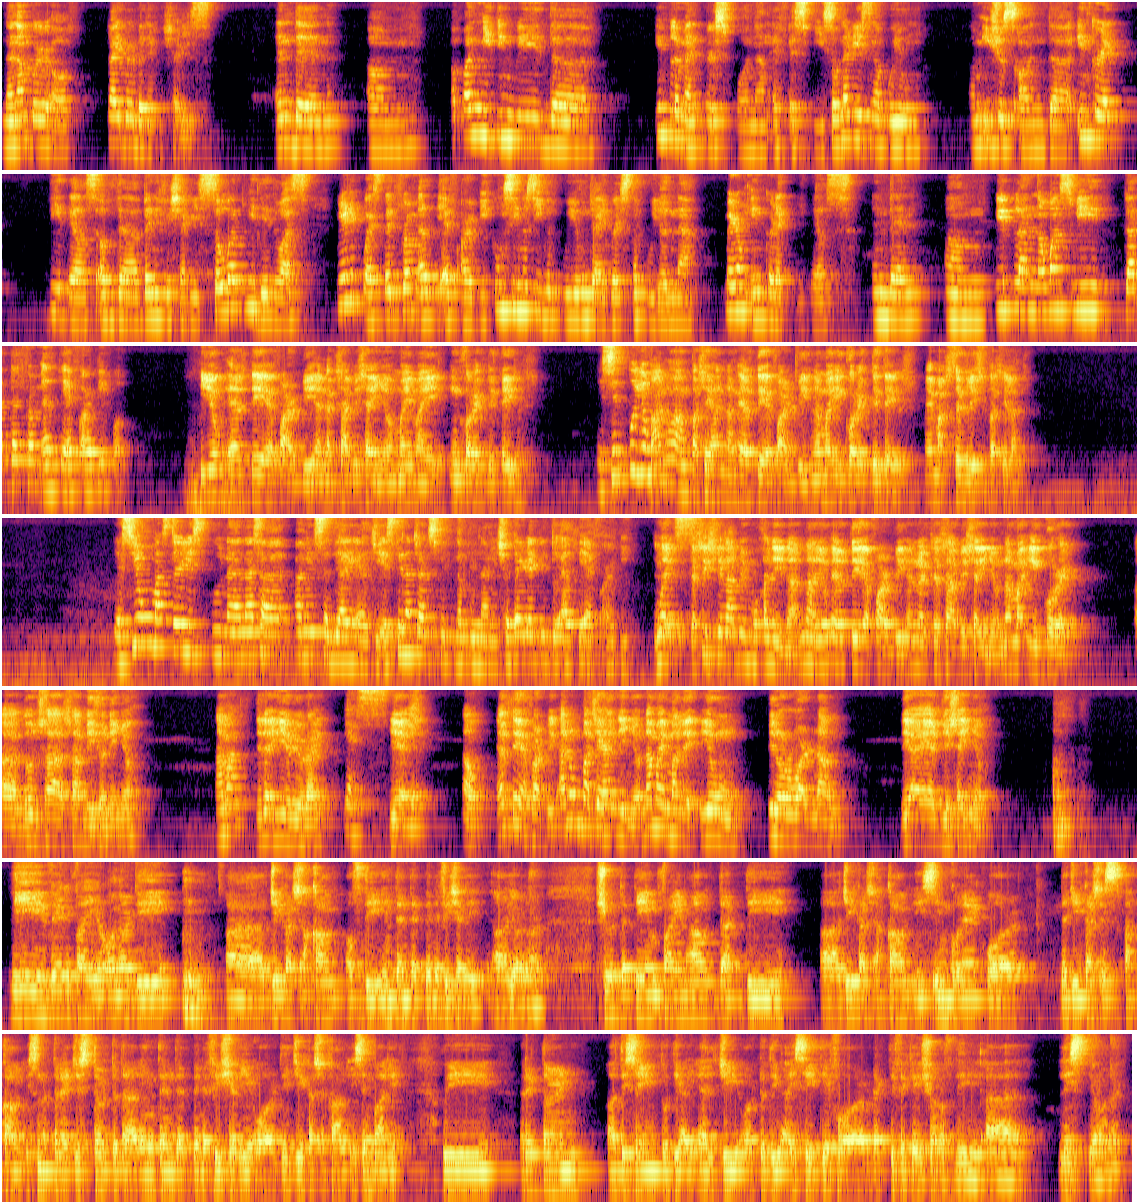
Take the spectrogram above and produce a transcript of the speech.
na number of driver beneficiaries. And then, um, upon meeting with the implementers po ng FSP, so na-raise nga po yung um, issues on the incorrect details of the beneficiaries. So what we did was, we requested from LTFRB kung sino-sino po yung drivers na po yun na merong incorrect details. And then, um, we plan na once we got that from LTFRB po, Yung LTFRB ang nagsabi sa inyo may may incorrect details. yes, yun po yung... Paano ang basehan ng LTFRB na may incorrect details? May master list ba sila? Yes, yung master list po na nasa amin sa DILG is tina-transmit na po namin siya directly to LTFRB. Hindi, Once, kasi sinabi mo kanina na yung LTFRB ang nagsasabi sa inyo na may incorrect uh, doon sa submission ninyo. Tama? Did I hear you right? yes. Yes. Now, LTFRB, anong basehan ninyo na may mali yung pinorward ng DILG sa inyo? We verify, Your Honor, the uh, GCash account of the intended beneficiary, uh, Your Honor. Should the team find out that the uh, GCash account is incorrect or the GCash account is not registered to the intended beneficiary or the GCash account is invalid, we return uh, the same to the ILG or to the ICT for rectification of the uh, list, Your Honor.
